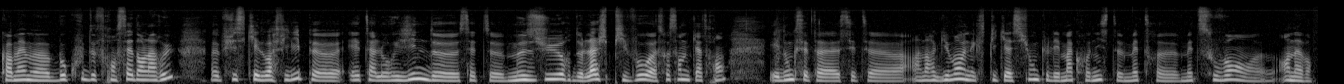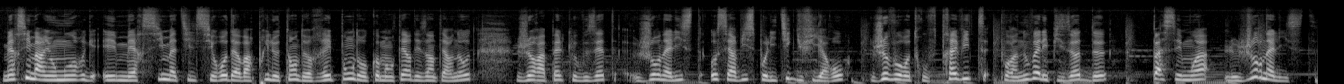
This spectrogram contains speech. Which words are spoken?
quand même beaucoup de Français dans la rue, puisqu'Édouard Philippe est à l'origine de cette mesure de l'âge pivot à 64 ans. Et donc c'est euh, euh, un argument, une explication que les macronistes euh, mettent souvent en avant. Merci Marion Mourgue et merci Mathilde Siraud d'avoir pris le temps de répondre aux commentaires des internautes. Je rappelle que vous êtes journaliste au service politique du Figaro. Je vous retrouve très vite pour un nouvel épisode de Passez-moi le journaliste.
